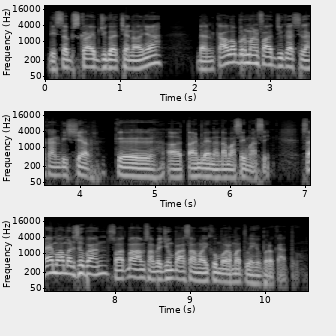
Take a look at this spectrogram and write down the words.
di subscribe juga channelnya dan kalau bermanfaat juga silahkan di-share ke uh, timeline Anda masing-masing. Saya Muhammad Subhan, selamat malam, sampai jumpa. Assalamualaikum warahmatullahi wabarakatuh.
